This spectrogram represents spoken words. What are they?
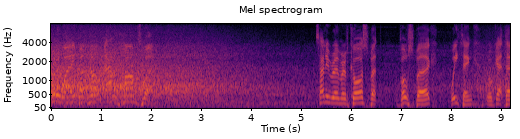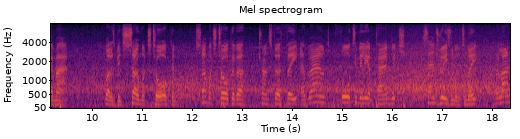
Put away, but not out of harm's way. It's only rumour, of course, but Wolfsburg, we think, will get their man. Well, there's been so much talk and so much talk of a transfer fee around £40 million, which sounds reasonable to me. Milan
